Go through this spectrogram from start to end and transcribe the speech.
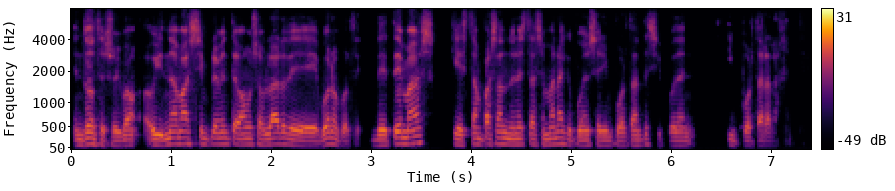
entonces, hoy, va, hoy, nada más simplemente vamos a hablar de, bueno, pues de temas que están pasando en esta semana que pueden ser importantes y pueden importar a la gente.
